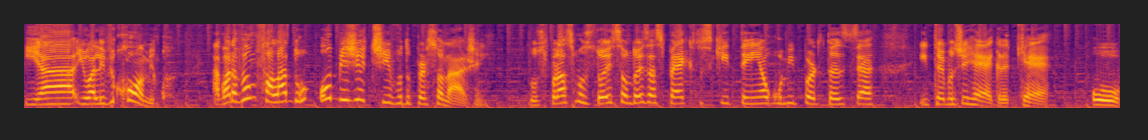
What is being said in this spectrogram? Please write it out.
e, a, e o alívio cômico. Agora vamos falar do objetivo do personagem. Os próximos dois são dois aspectos que têm alguma importância em termos de regra, que é o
